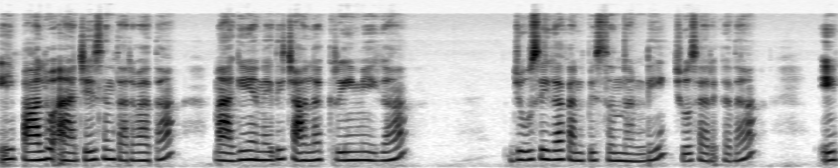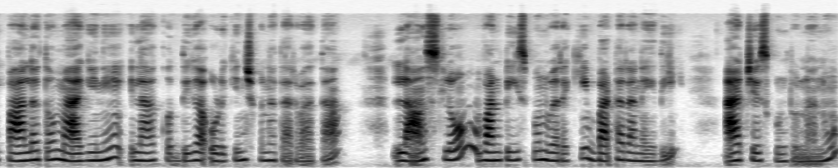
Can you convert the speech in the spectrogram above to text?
ఈ పాలు యాడ్ చేసిన తర్వాత మ్యాగీ అనేది చాలా క్రీమీగా జ్యూసీగా కనిపిస్తుందండి. చూసారు కదా? ఈ పాలతో మ్యాగీని ఇలా కొద్దిగా ఉడికించుకున్న తర్వాత లాస్ట్లో వన్ టీ స్పూన్ వరకు బటర్ అనేది యాడ్ చేసుకుంటున్నాను.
